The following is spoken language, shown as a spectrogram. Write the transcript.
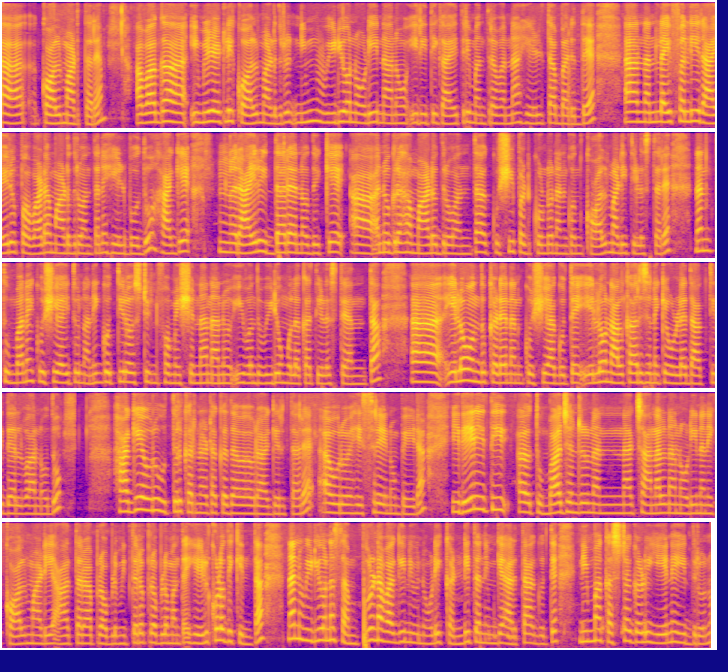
ಕಾಲ್ ಮಾಡ್ತಾರೆ. ಆವಾಗ ಇಮಿಡಿಯೇಟ್ಲಿ ಕಾಲ್ ಮಾಡಿದ್ರು. ನಿಮ್ಮ ವಿಡಿಯೋ ನೋಡಿ ನಾನು ಈ ರೀತಿ ಗಾಯತ್ರಿ ಮಂತ್ರವನ್ನು ಹೇಳ್ತಾ ಬರೆದೆ. ನನ್ನ ಲೈಫಲ್ಲಿ ರಾಯರು ಪವಾಡ ಮಾಡಿದ್ರು ಅಂತಲೇ ಹೇಳ್ಬೋದು. ಹಾಗೆ ರಾಯರು ಇದ್ದಾರೆ ಅನ್ನೋದಕ್ಕೆ ಅನುಗ್ರಹ ಮಾಡಿದ್ರು ಅಂತ ಖುಷಿ ಪಡ್ಕೊಂಡು ನನಗೊಂದು ಕಾಲ್ ಮಾಡಿ ತಿಳಿಸ್ತಾರೆ. ನನಗೆ ತುಂಬಾ ಖುಷಿ ಆಯಿತು. ನನಗೆ ಗೊತ್ತಿರೋ ಅಷ್ಟು ಇನ್ಫಾರ್ಮೇಷನ್ನ ನಾನು ಈ ಒಂದು ವಿಡಿಯೋ ಮೂಲಕ ತಿಳಿಸ್ತೆ ಅಂತ. ಎಲ್ಲೋ ಒಂದು ಕಡೆ ನನಗೆ ಖುಷಿ ಆಗುತ್ತೆ. ಎಲ್ಲೋ ನಾಲ್ಕಾರು ಜನಕ್ಕೆ ಒಳ್ಳೇದಾಗ್ತಿದೆ ಅಲ್ವಾ ಅನ್ನೋದು. ಹಾಗೆ ಅವರು ಉತ್ತರ ಕರ್ನಾಟಕದವರಾಗಿರ್ತಾರೆ. ಅವರ ಹೆಸರೇನು ಬೇಡ. ಇದೇ ರೀತಿ ತುಂಬ ಜನರು ನನ್ನ ಚಾನಲ್ನ ನೋಡಿ ನನಗೆ ಕಾಲ್ ಮಾಡಿ ಆ ಥರ ಪ್ರಾಬ್ಲಮ್ ಈ ಥರ ಪ್ರಾಬ್ಲಮ್ ಅಂತ ಹೇಳ್ಕೊಳ್ಳೋದಕ್ಕಿಂತ ನನ್ನ ವಿಡಿಯೋನ ಸಂಪೂರ್ಣವಾಗಿ ನೀವು ನೋಡಿ ಖಂಡಿತ ನಿಮಗೆ ಅರ್ಥ ಆಗುತ್ತೆ. ನಿಮ್ಮ ಕಷ್ಟಗಳು ಏನೇ ಇದ್ರೂ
